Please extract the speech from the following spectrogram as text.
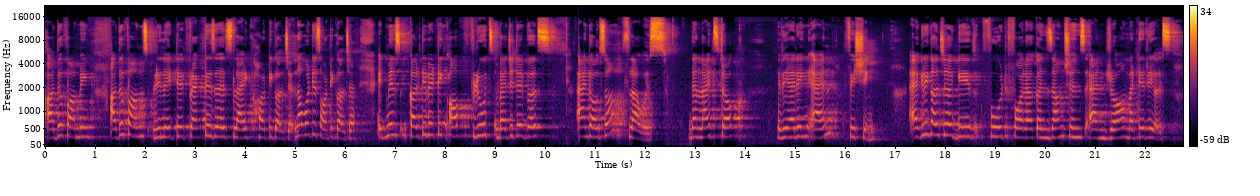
other farming, other farms related practices like horticulture. Now what is horticulture? It means cultivating of fruits, vegetables and also flowers. Then livestock, rearing and fishing. Agriculture gives food for our consumptions and raw materials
